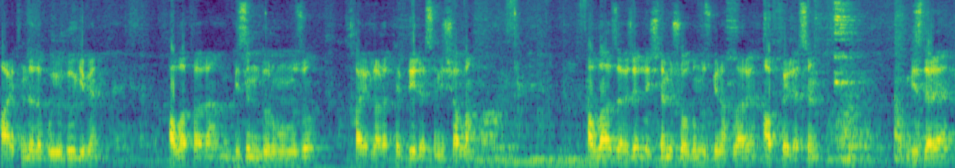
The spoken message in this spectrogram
Ayetinde de buyurduğu gibi Allah Teala bizim durumumuzu hayırlara tebdil etsin inşallah. Allah Azze ve Celle işlemiş olduğumuz günahları affeylesin. Bizlere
